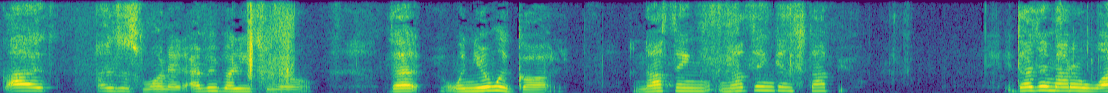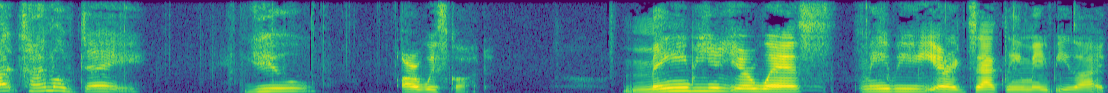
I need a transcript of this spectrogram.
God, I just wanted everybody to know that when you're with God, nothing, nothing can stop you. It doesn't matter what time of day you are with God. Maybe you're with, maybe you're exactly, maybe like,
